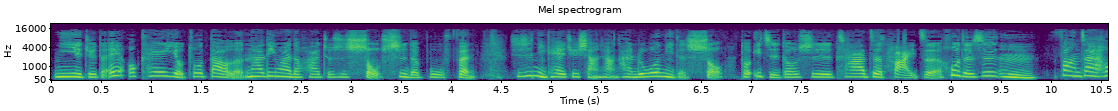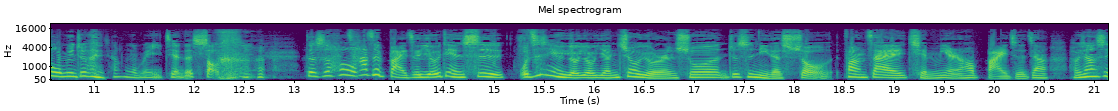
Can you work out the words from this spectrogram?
你也觉得诶 OK 有做到了。那另外的话就是手势的部分，其实你可以去想想看，如果你的手都一直都是插着摆着，或者是嗯放在后面，就很像我们以前的扫地的时候 插着摆着，有点是我之前有有研究，有人说就是你的手放在前面，然后摆着这样，好像是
